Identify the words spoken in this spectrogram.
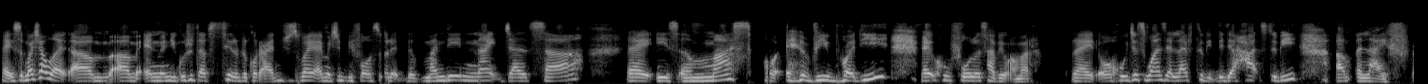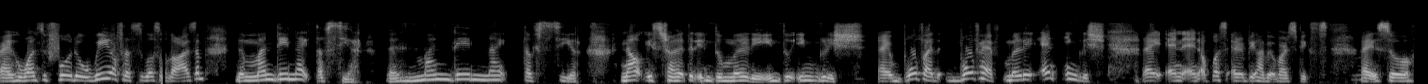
Right, so mashallah, um, um, and when you go to tafsir of the Quran, which is why I mentioned before, so that the Monday night jalsa right, is a must for everybody right, who follows Habib Umar right? Or who just wants their life to be, their hearts to be um, alive, right? Who wants to follow the way of Rasulullah the Monday night tafsir, the Monday night tafsir now it's translated into Malay, into English, right? Both are, both have Malay and English, right? And and of course Arabic Habib Umar speaks, right? So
